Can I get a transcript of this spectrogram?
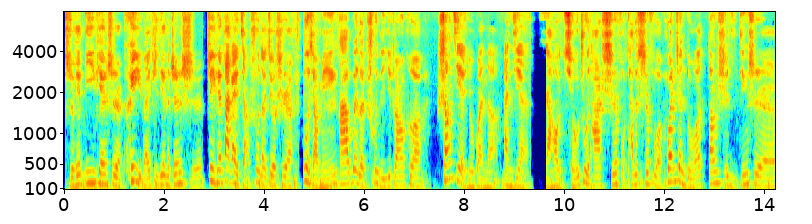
首先，第一篇是黑与白之间的真实。这一篇大概讲述的就是骆小明，他为了处理一桩和商界有关的案件，然后求助他师傅，他的师傅关振铎当时已经是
